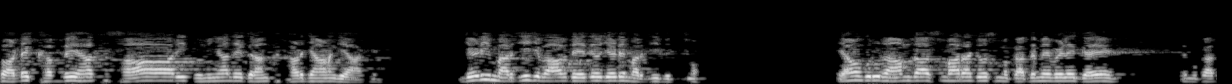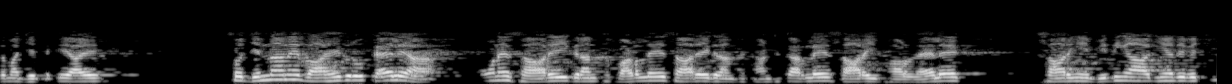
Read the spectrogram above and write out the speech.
ਤੁਹਾਡੇ ਖੱਬੇ ਹੱਥ ਸਾਰੀ ਦੁਨੀਆ ਦੇ ਗ੍ਰੰਥ ਖੜ ਜਾਣਗੇ ਆ ਕੇ। ਜਿਹੜੀ ਮਰਜ਼ੀ ਜਵਾਬ ਦੇ ਦਿਓ ਜਿਹੜੇ ਮਰਜ਼ੀ ਵਿੱਚੋਂ। ਇਉਂ ਗੁਰੂ ਰਾਮਦਾਸ ਮਹਾਰਾਜ ਉਸ ਮੁਕੱਦਮੇ ਵੇਲੇ ਗਏ ਤੇ ਮੁਕੱਦਮਾ ਜਿੱਤ ਕੇ ਆਏ। ਸੋ ਜਿਨ੍ਹਾਂ ਨੇ ਵਾਹਿਗੁਰੂ ਕਹਿ ਲਿਆ, ਉਹਨੇ ਸਾਰੇ ਹੀ ਗ੍ਰੰਥ ਪੜ੍ਹ ਲਏ, ਸਾਰੇ ਗ੍ਰੰਥ ਕੰਠ ਕਰ ਲਏ, ਸਾਰੇ ਹੀ ਫਲ ਲੈ ਲਏ। ਸਾਰੀਆਂ ਵਿਧੀਆਂ ਆ ਗਈਆਂ ਦੇ ਵਿੱਚ।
